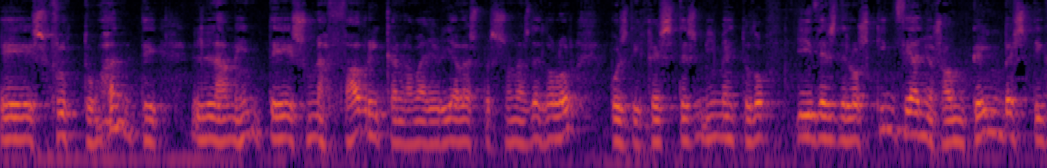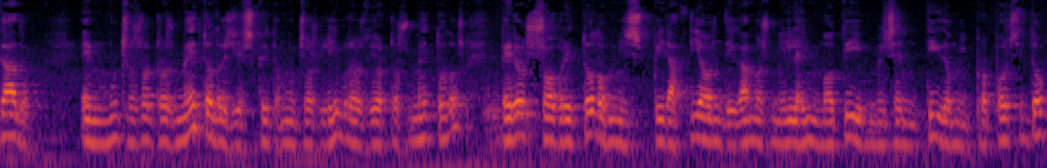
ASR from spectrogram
es fluctuante, la mente es una fábrica en la mayoría de las personas de dolor, pues dije, este es mi método y desde los 15 años, aunque he investigado en muchos otros métodos y he escrito muchos libros de otros métodos, pero sobre todo mi inspiración, digamos, mi leitmotiv, mi sentido, mi propósito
